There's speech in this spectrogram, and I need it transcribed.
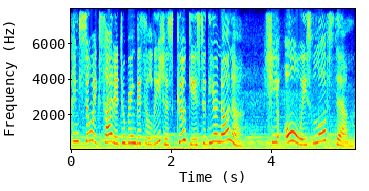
I'm so excited to bring these delicious cookies to dear Nana. She always loves them.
